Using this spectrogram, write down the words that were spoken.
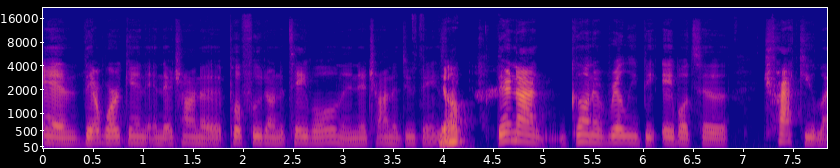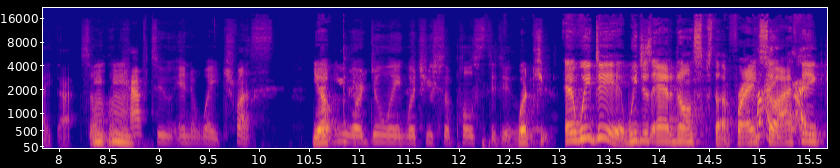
and they're working and they're trying to put food on the table and they're trying to do things. Yep. They're not gonna really be able to track you like that. So Mm-mm. they have to, in a way, trust Yep. You are doing what you're supposed to do. What you, and we did. We just added on some stuff, right? right so I right. think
